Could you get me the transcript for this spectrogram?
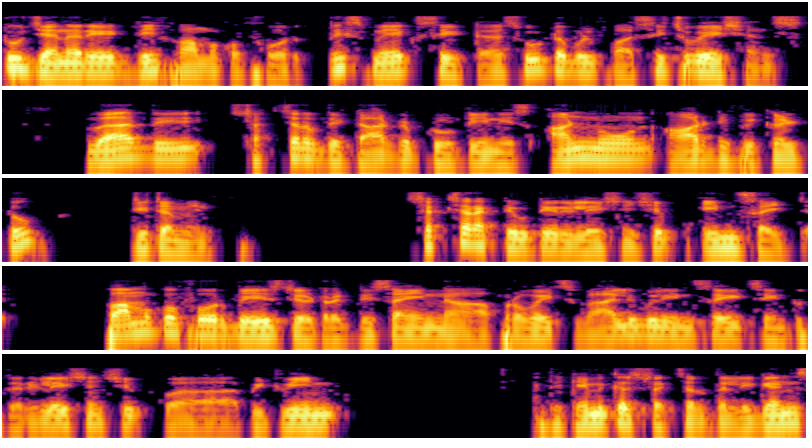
to generate the pharmacophore. This makes it uh, suitable for situations where the structure of the target protein is unknown or difficult to determine. Structure activity relationship insight. Pharmacophore based drug design uh, provides valuable insights into the relationship uh, between the chemical structure of the ligands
